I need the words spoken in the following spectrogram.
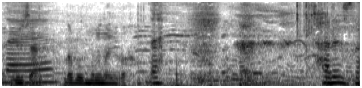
네. 유자. 너 못 먹는 거. 네. 잘했어.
